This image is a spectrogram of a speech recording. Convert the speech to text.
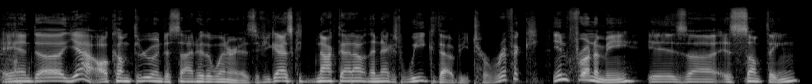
And uh, yeah, I'll come through and decide who the winner is. If you guys could knock that out in the next week, that would be terrific. In front of me is uh, is something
